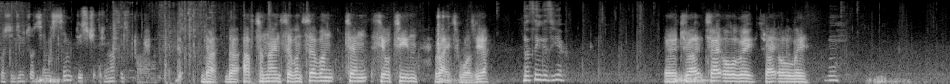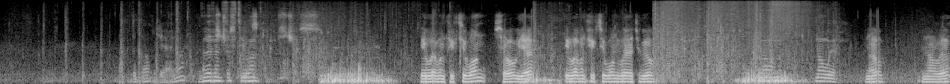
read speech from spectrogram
После 977 1013 вправо. Да, да. After 977, 1013 right was, yeah. Nothing is here. Uh, try, try all the way. Try all the way. Mm. Eleven fifty-one. Eleven fifty-one. So yeah, eleven fifty-one. Where to go? No, no, nowhere. No, nowhere.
